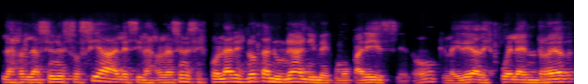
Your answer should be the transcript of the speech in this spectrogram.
las relaciones sociales y las relaciones escolares no tan unánime como parece, ¿no? que la idea de escuela en red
